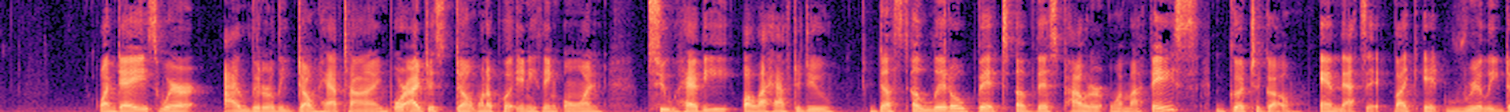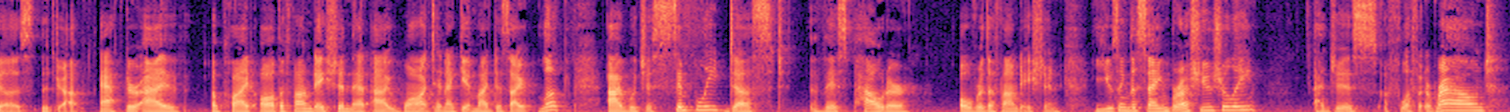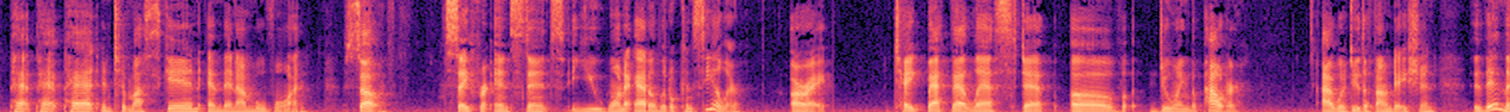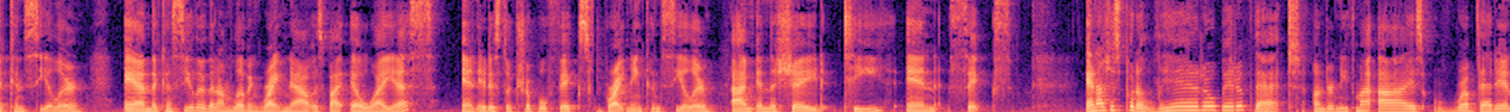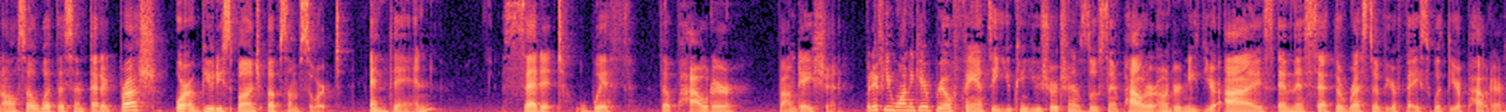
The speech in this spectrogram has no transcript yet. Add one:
on days where I literally don't have time or I just don't want to put anything on too heavy. All I have to do dust a little bit of this powder on my face, good to go. And that's it. Like it really does the job. After I've applied all the foundation that I want and I get my desired look, I would just simply dust this powder over the foundation. Using the same brush usually, I just fluff it around, pat, pat, pat into my skin, and then I move on. So, say for instance, you want to add a little concealer. All right, take back that last step of doing the powder. I would do the foundation, then the concealer. And the concealer that I'm loving right now is by LYS, and it is the Triple Fix Brightening Concealer. I'm in the shade TN6. And I just put a little bit of that underneath my eyes, rub that in also with a synthetic brush or a beauty sponge of some sort. And then set it with the powder foundation. But if you want to get real fancy, you can use your translucent powder underneath your eyes and then set the rest of your face with your powder.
